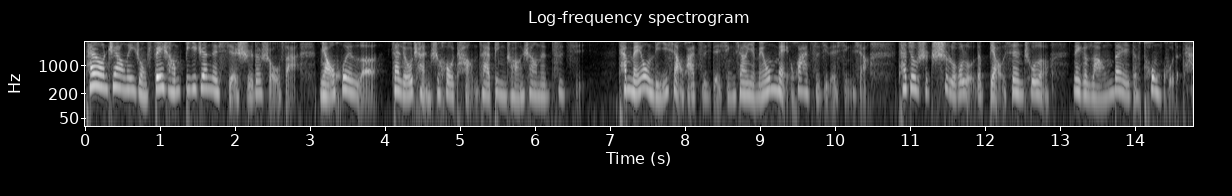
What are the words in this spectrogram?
他用这样的一种非常逼真的写实的手法，描绘了在流产之后躺在病床上的自己。他没有理想化自己的形象，也没有美化自己的形象，他就是赤裸裸地表现出了那个狼狈的、痛苦的他。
